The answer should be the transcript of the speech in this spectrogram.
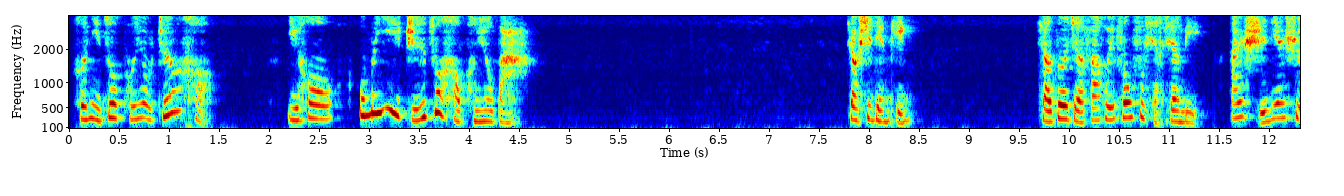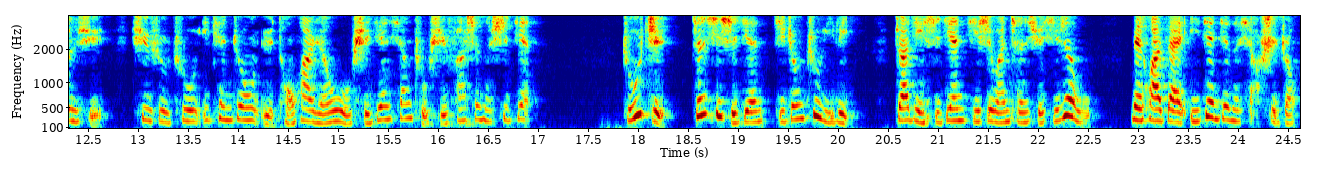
和你做朋友真好，以后我们一直做好朋友吧。教师点评：小作者发挥丰富想象力，按时间顺序叙述出一天中与童话人物时间相处时发生的事件，主旨珍惜时间，集中注意力，抓紧时间，及时完成学习任务，内化在一件件的小事中。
